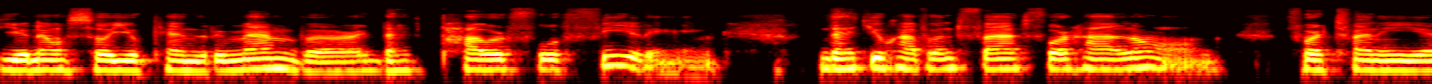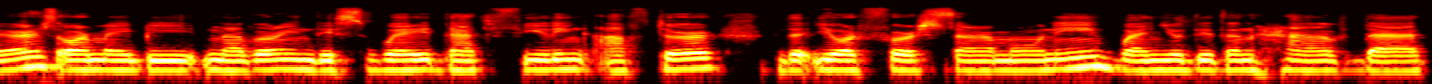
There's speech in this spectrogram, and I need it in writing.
you know, so you can remember that powerful feeling that you haven't felt for how long? For 20 years, or maybe never in this way, that feeling after the, your first ceremony when you didn't have that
